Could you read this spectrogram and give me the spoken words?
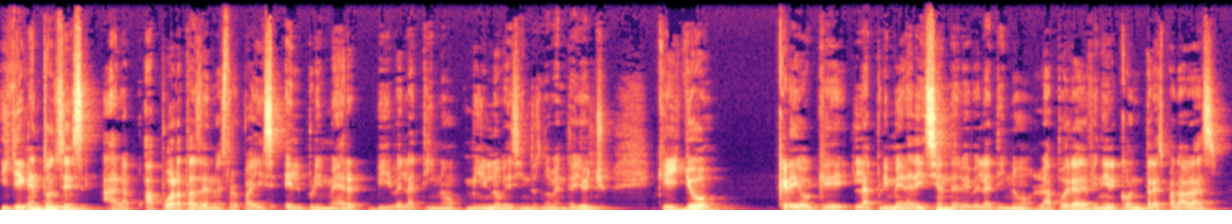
Y llega entonces a, la- a puertas de nuestro país el primer Vive Latino 1998, que yo creo que la primera edición del Vive Latino la podría definir con tres palabras,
